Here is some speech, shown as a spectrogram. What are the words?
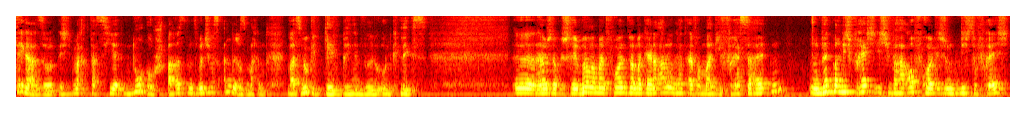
Digga, so, ich mache das hier nur aus Spaß, sonst würde ich was anderes machen, was wirklich Geld bringen würde und Klicks. Äh, dann habe ich noch geschrieben, hör mal, mein Freund, wenn man keine Ahnung hat, einfach mal die Fresse halten. Und werd mal nicht frech, ich war auch freundlich und nicht so frech.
